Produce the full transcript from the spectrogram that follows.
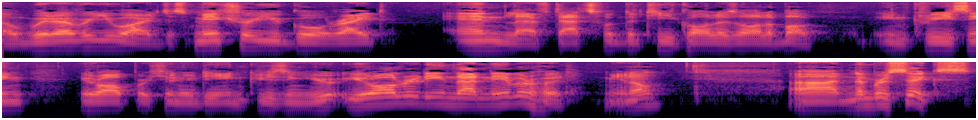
Uh, wherever you are, just make sure you go right and left. That's what the T call is all about. Increasing your opportunity, increasing you're, you're already in that neighborhood, you know. Uh, number six,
